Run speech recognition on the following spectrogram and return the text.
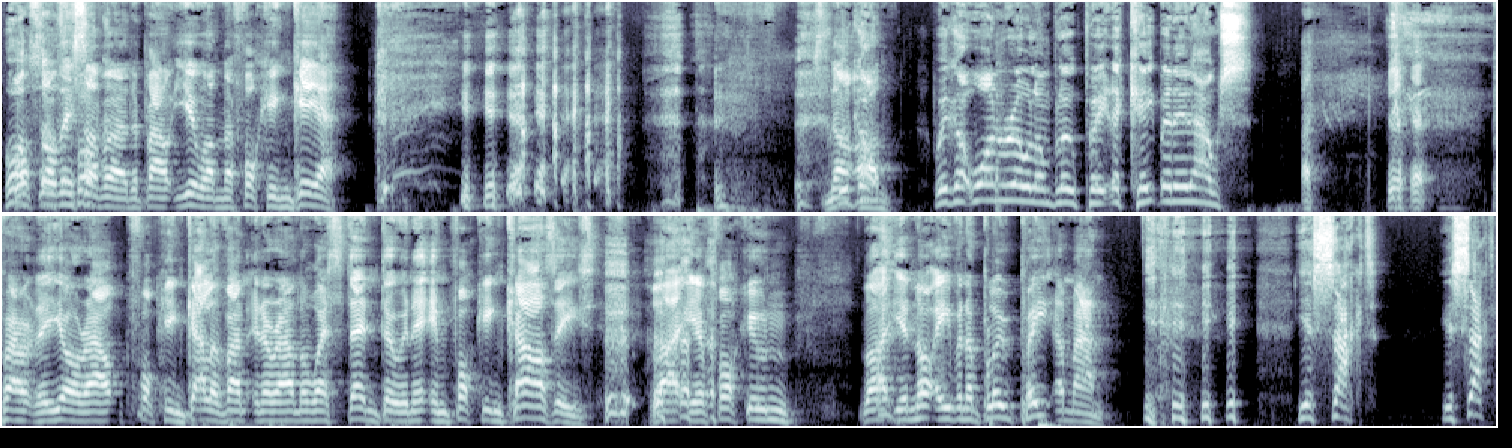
What What's all this fuck? I've heard about you on the fucking gear? it's not We got, on. we got one rule on Blue Peter keep it in house. Apparently, you're out fucking gallivanting around the West End doing it in fucking carsies. like you're fucking. Like you're not even a Blue Peter man. You're sacked. You're sacked.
